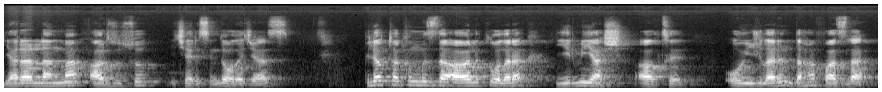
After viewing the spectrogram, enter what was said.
yararlanma arzusu içerisinde olacağız. Pilot takımımızda ağırlıklı olarak 20 yaş altı oyuncuların daha fazla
